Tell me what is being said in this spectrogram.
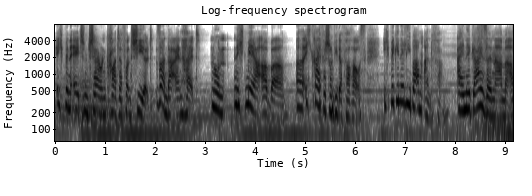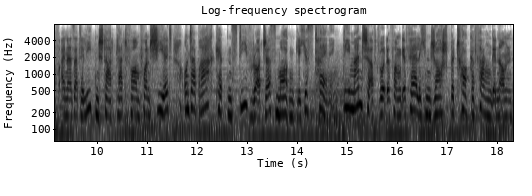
Ich bin Agent Sharon Carter von S.H.I.E.L.D., Sondereinheit. Nun, nicht mehr, aber äh, ich greife schon wieder voraus. Ich beginne lieber am Anfang. Eine Geiselnahme auf einer Satellitenstartplattform von S.H.I.E.L.D. unterbrach Captain Steve Rogers morgendliches Training. Die Mannschaft wurde vom gefährlichen George Betrock gefangen genommen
